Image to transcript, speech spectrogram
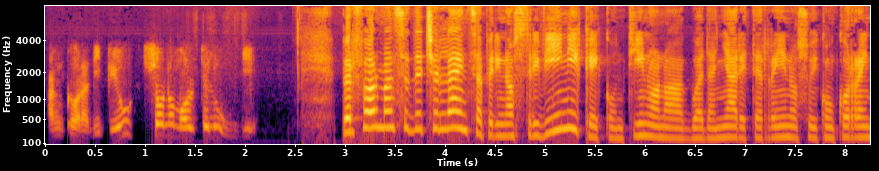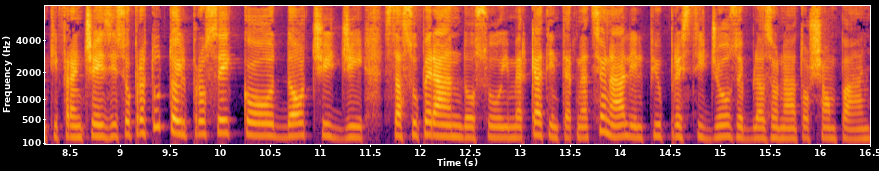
ancora di più sono molto lunghi. Performance d'eccellenza per i nostri vini che continuano a guadagnare terreno sui concorrenti francesi, soprattutto il Prosecco d'OCG sta superando sui mercati internazionali il più prestigioso e blasonato champagne.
